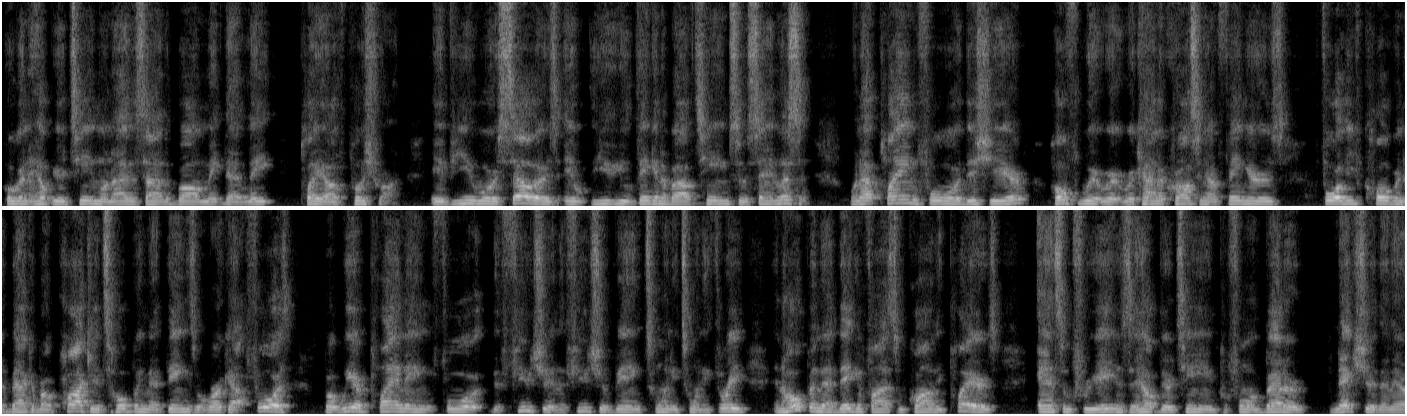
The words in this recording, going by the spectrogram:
who are going to help your team on either side of the ball make that late playoff push run. If you were sellers, if you you thinking about teams who are saying, listen, we're not playing for this year. Hopefully, we're, we're, we're kind of crossing our fingers, four leaf clover in the back of our pockets, hoping that things will work out for us. But we are planning for the future, and the future being 2023, and hoping that they can find some quality players and some free agents to help their team perform better next year than they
